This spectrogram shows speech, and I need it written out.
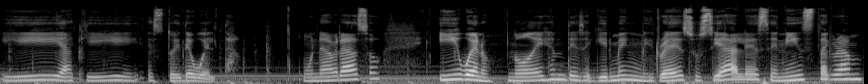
y aquí estoy de vuelta. Un abrazo y bueno, no dejen de seguirme en mis redes sociales, en Instagram,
